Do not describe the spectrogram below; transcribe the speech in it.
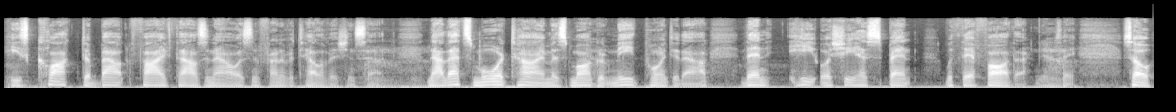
he's clocked about 5,000 hours in front of a television set. Now, that's more time, as Margaret Mead pointed out, than he or she has spent with their father. Yeah. See? So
